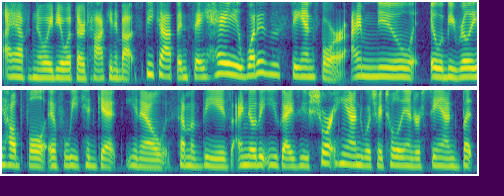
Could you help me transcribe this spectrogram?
I have no idea what they're talking about. Speak up and say, hey, what does this stand for? I'm new. It would be really helpful if we could get, you know, some of these. I know that you guys use shorthand, which I totally understand, but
